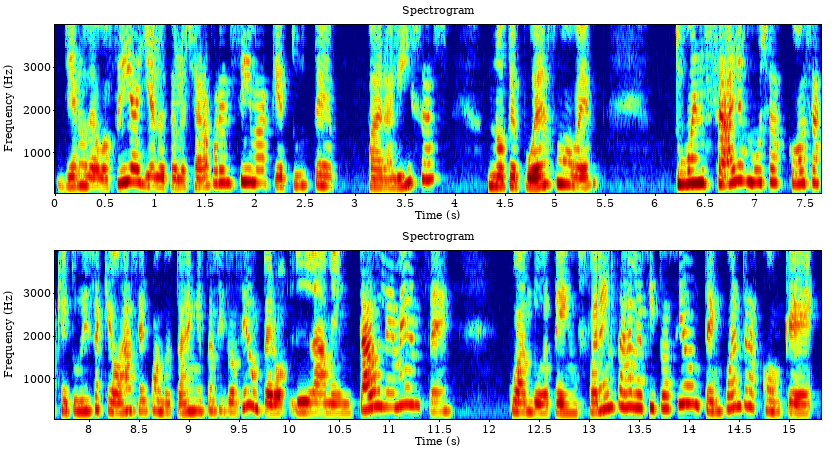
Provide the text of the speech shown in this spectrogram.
lleno de agua fría, y te lo echara por encima, que tú te paralizas, no te puedes mover, tú ensayas muchas cosas que tú dices que vas a hacer cuando estás en esta situación, pero lamentablemente cuando te enfrentas a la situación te encuentras con que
